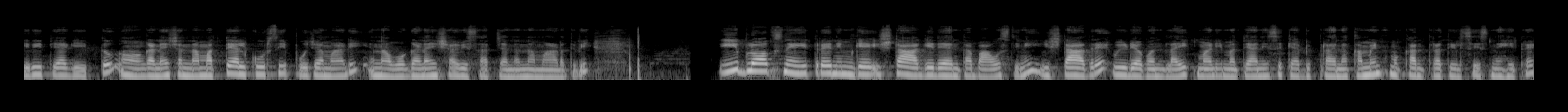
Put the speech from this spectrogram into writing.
ಈ ರೀತಿಯಾಗಿ ಇತ್ತು. ಗಣೇಶನ ಮತ್ತೆ ಅಲ್ಲಿ ಕೂರಿಸಿ ಪೂಜೆ ಮಾಡಿ ನಾವು ಗಣೇಶ ವಿಸರ್ಜನೆಯನ್ನು ಮಾಡಿದ್ವಿ. ಈ ಬ್ಲಾಗ್ ಸ್ನೇಹಿತರೆ ನಿಮಗೆ ಇಷ್ಟ ಆಗಿದೆ ಅಂತ ಭಾವಿಸ್ತೀನಿ. ಇಷ್ಟ ಆದರೆ ವಿಡಿಯೋಗೊಂದು ಲೈಕ್ ಮಾಡಿ ಮತ್ತು ಅನಿಸಿಕೆ ಅಭಿಪ್ರಾಯನ ಕಮೆಂಟ್ ಮುಖಾಂತರ ತಿಳಿಸಿ ಸ್ನೇಹಿತರೆ.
